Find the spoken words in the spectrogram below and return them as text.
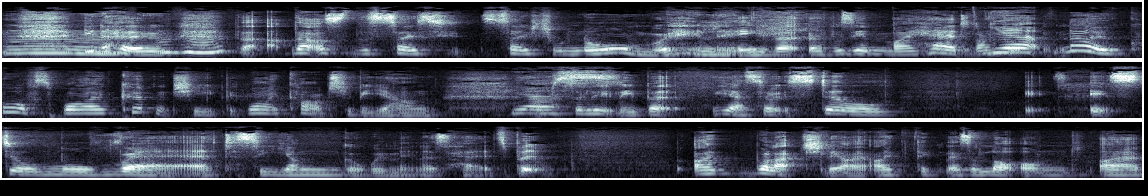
Mm, You know, mm-hmm. that that was the soci- social norm really that was in my head, and I Yeah. thought, no, of course, why couldn't she be? Why can't she be young? Yes. Absolutely, but yeah, so it's still. It's, it's still more rare to see younger women as heads, but I well actually I, I think there's a lot on uh,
